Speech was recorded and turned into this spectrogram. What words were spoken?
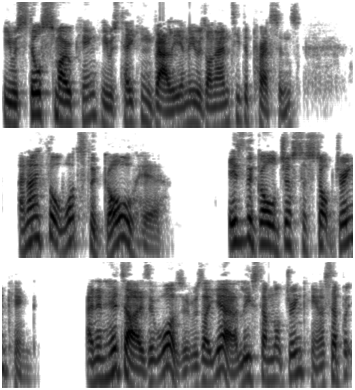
He was still smoking, he was taking Valium, he was on antidepressants. And I thought, what's the goal here? Is the goal just to stop drinking? And in his eyes, it was. It was like, yeah, at least I'm not drinking. I said, but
